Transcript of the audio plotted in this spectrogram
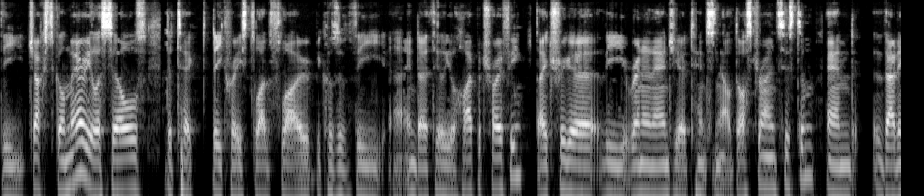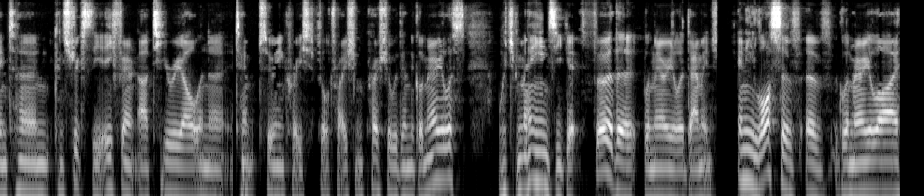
The juxtaglomerular cells detect decreased blood flow because of the uh, endothelial hypertrophy. They trigger the renin-angiotensin aldosterone system, and that in turn constricts the efferent arteriole in an attempt to increase filtration pressure within the glomerulus, which means you get further glomerular damage. Any loss of, of glomeruli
